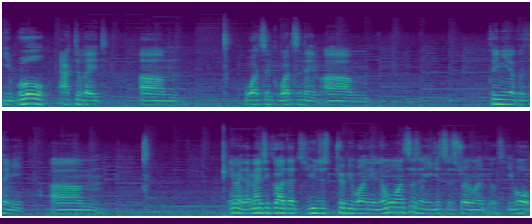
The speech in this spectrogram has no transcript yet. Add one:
he will activate, um, what's it, what's the name, um, thingy of the thingy, um, anyway, that magic card that you just tribute one of your normal monsters and he gets to destroy one of yours. He will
